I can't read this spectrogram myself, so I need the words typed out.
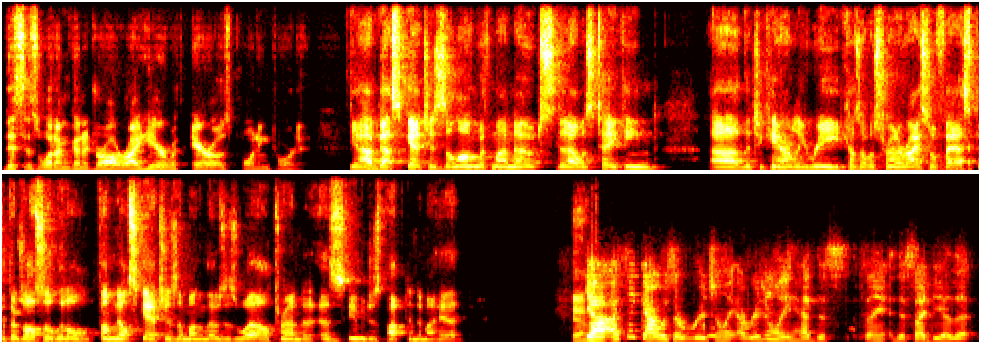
this is what I'm going to draw right here with arrows pointing toward it. Yeah, I've got sketches along with my notes that I was taking uh, that you can't hardly read because I was trying to write so fast. But there's also little thumbnail sketches among those as well, trying to as images popped into my head. Yeah. Yeah, I think I was originally I originally had this thing this idea that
